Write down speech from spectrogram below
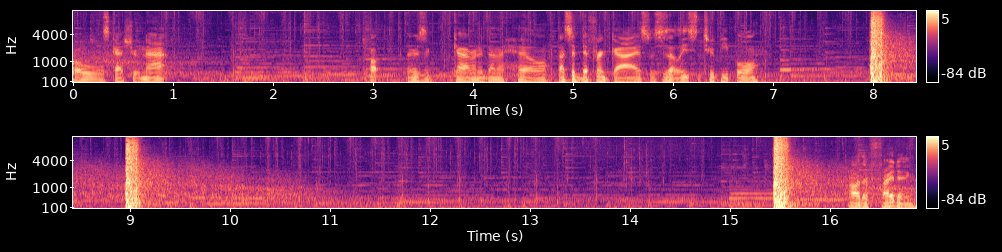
Oh, this guy's shooting at. Oh, there's a guy running down the hill. That's a different guy, so this is at least two people. Oh, they're fighting.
